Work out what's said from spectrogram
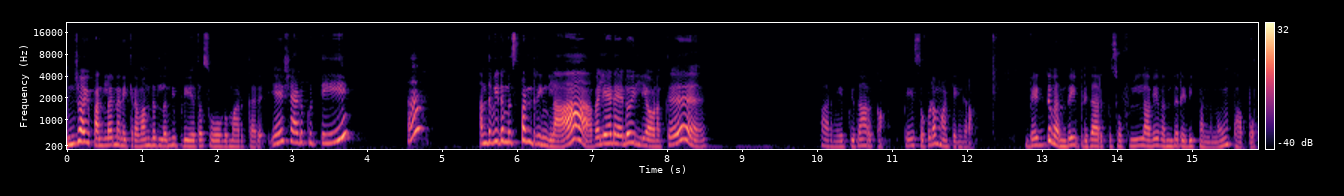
என்ஜாய் பண்ணலன்னு நினைக்கிறேன். வந்ததுலேருந்து இப்படியே தான் சோகமாக இருக்காரு. ஏன் ஷேடோ குட்டி? அந்த வீடை மிஸ் பண்ணுறீங்களா விளையாட இடம் இல்லையா உனக்கு? பாருங்கள் இப்படி தான் இருக்கான். பேசக்கூட மாட்டேங்கிறான். பெட்டு வந்து இப்படி தான் இருக்குது ஸோ ஃபுல்லாகவே வந்து ரெடி பண்ணணும். பார்ப்போம்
